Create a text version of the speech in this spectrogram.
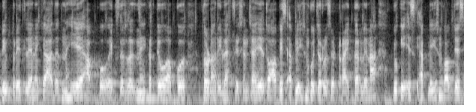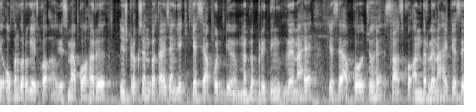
डीप ब्रीथ लेने की आदत नहीं है, आपको एक्सरसाइज नहीं करते हो, आपको थोड़ा रिलैक्सेशन चाहिए तो आप इस एप्लीकेशन को ज़रूर से ट्राई कर लेना। क्योंकि इस एप्लीकेशन को आप जैसे ओपन करोगे, इसको, इसमें आपको हर इंस्ट्रक्शन बताए जाएँगे कि कैसे आपको मतलब ब्रीथिंग लेना है, कैसे आपको जो है सांस को अंदर लेना है, कैसे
